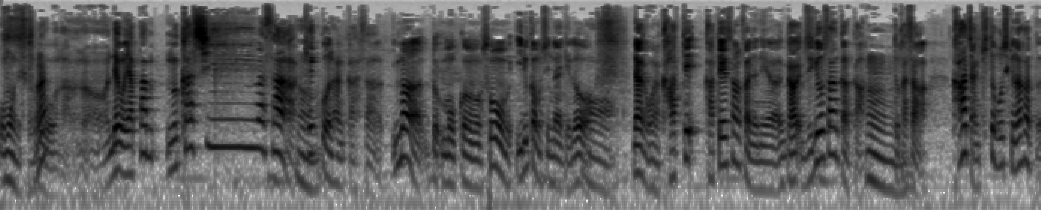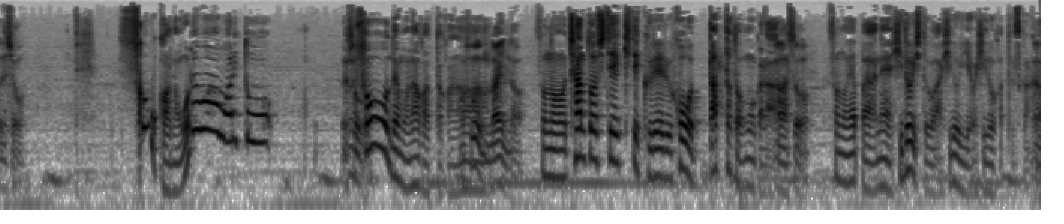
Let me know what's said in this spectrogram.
思うんですけどね。そうだなでもやっぱ昔はさ、うん。結構なんかさ今もうこのそういるかもしれないけど、なんかほら家庭家庭参加じゃねえやが授業参観か、うん。とかさ母ちゃん来てほしくなかったでしょ？そうかな？俺は割とそう。でもなかったかな。あそうでもないんだ。そのちゃんとしてきてくれる方だったと思うから。ああそうそのやっぱねひどい人はひどい家はひどかったですからね。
